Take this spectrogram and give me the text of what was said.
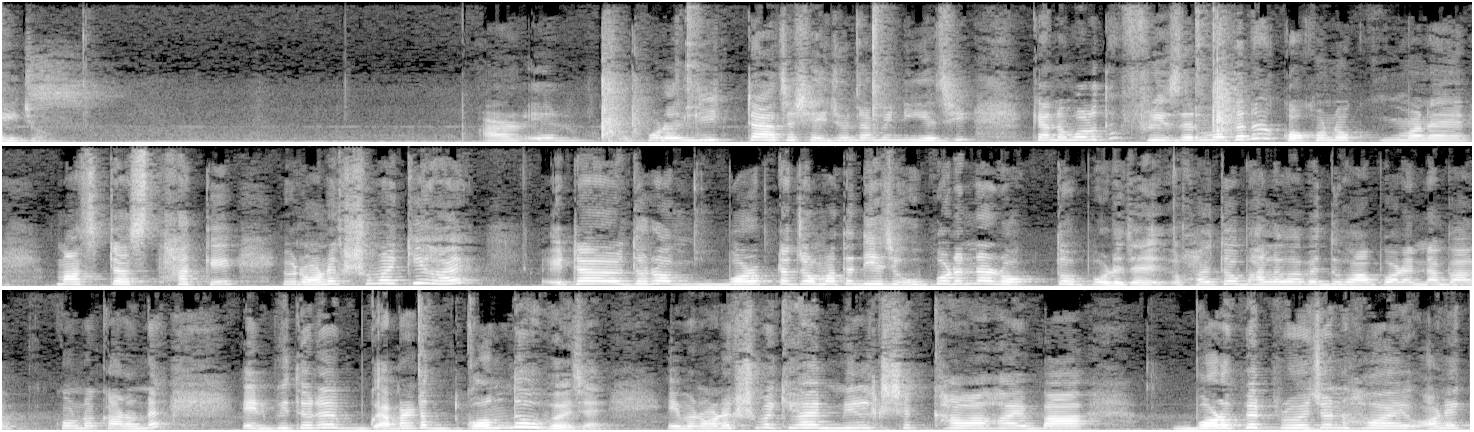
এই যে। আর এর উপরে লিডটা আছে, সেই জন্য আমি নিয়েছি। কেন বলো তো ফ্রিজের মধ্যে না কখনো মানে মাছ টাছ থাকে। এবার অনেক সময় কি হয়, এটা ধরো বরফটা জমাতে দিয়েছে, উপরে না রক্ত পড়ে যায়। হয়তো ভালোভাবে ধোয়া পড়ে না বা কোনো কারণে এর ভিতরে আমার একটা গন্ধও হয়ে যায়। এবার অনেক সময় কি হয় মিল্কশেক খাওয়া হয় বা বরফের প্রয়োজন হয় অনেক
